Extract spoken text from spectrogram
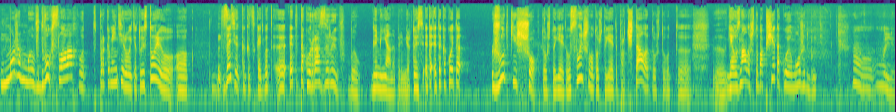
можем мы в двух словах вот прокомментировать эту историю? Э, знаете, как это сказать, вот э, это такой разрыв был для меня, например. То есть это, это какой-то жуткий шок, то, что я это услышала, то, что я это прочитала, то, что вот э, э, я узнала, что вообще такое может быть. Ну, Оль,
